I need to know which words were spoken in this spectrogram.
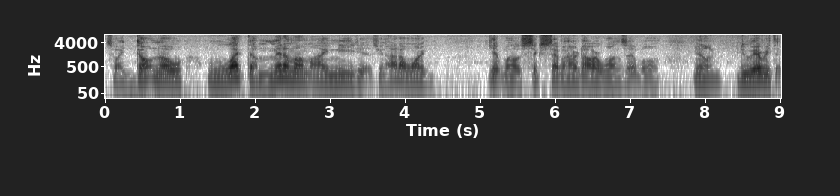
So I don't know what the minimum I need is. You know, I don't want to get one of those six, seven hundred dollar ones that will, you know, do everything.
